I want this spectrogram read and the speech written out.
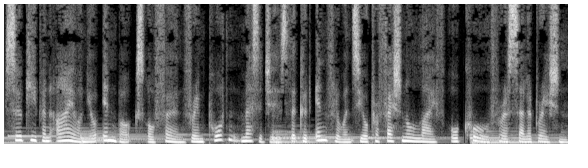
so keep an eye on your inbox or phone for important messages that could influence your professional life or call for a celebration.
